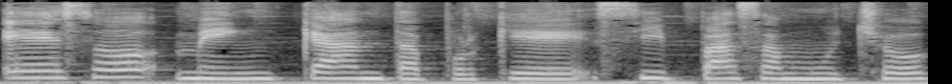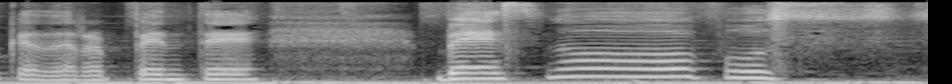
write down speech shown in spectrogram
Eso me encanta porque sí pasa mucho que de repente ves, no, pues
